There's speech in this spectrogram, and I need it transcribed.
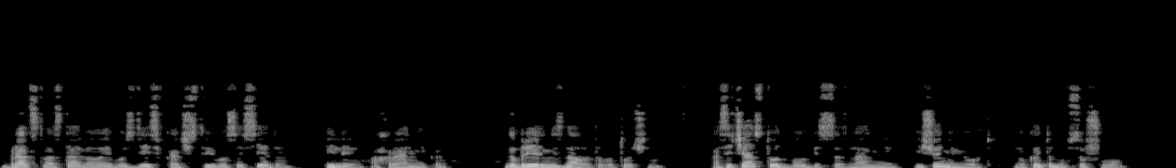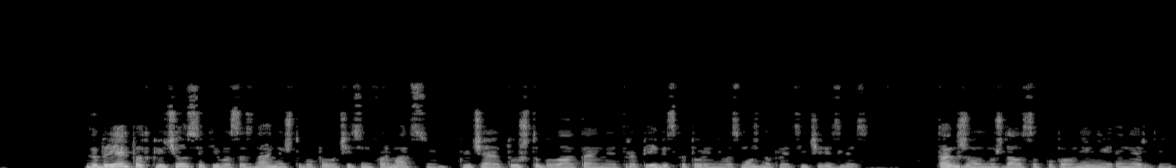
Братство оставило его здесь в качестве его соседа или охранника. Габриэль не знал этого точно. А сейчас тот был без сознания, еще не мертв, но к этому все шло. Габриэль подключился к его сознанию, чтобы получить информацию, включая ту, что была о тайной тропе, без которой невозможно пройти через лес. Также он нуждался в пополнении энергии.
